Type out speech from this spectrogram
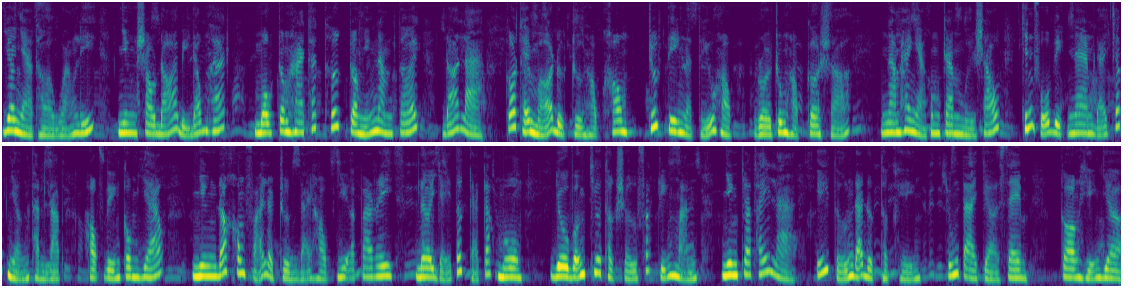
do nhà thờ quản lý, nhưng sau đó bị đóng hết. Một trong hai thách thức trong những năm tới đó là có thể mở được trường học không, trước tiên là tiểu học, rồi trung học cơ sở. Năm 2016, chính phủ Việt Nam đã chấp nhận thành lập Học viện Công giáo, nhưng đó không phải là trường đại học như ở Paris, nơi dạy tất cả các môn. Dù vẫn chưa thật sự phát triển mạnh, nhưng cho thấy là ý tưởng đã được thực hiện. Chúng ta chờ xem. Còn hiện giờ,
